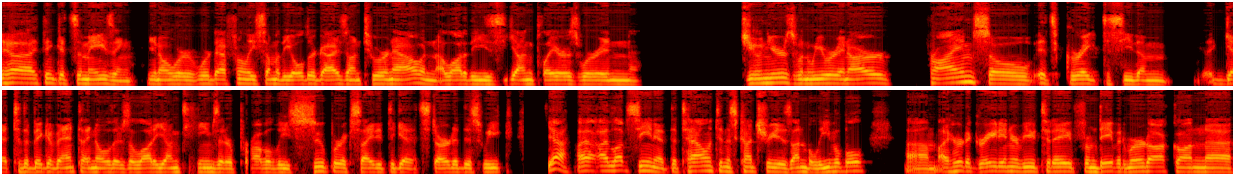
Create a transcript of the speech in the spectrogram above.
Yeah, I think it's amazing. You know, we're we're definitely some of the older guys on tour now, and a lot of these young players were in juniors when we were in our prime. So it's great to see them get to the big event. I know there's a lot of young teams that are probably super excited to get started this week. Yeah, I, I love seeing it. The talent in this country is unbelievable. Um, I heard a great interview today from David Murdoch on. Uh,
